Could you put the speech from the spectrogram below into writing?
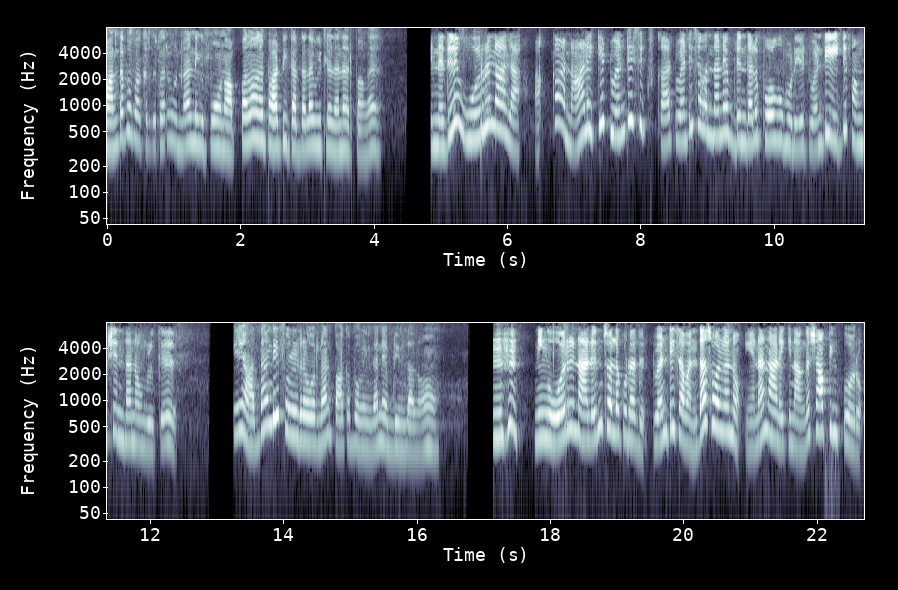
மண்டபம் பார்க்கறதுக்காக ஒரு நாள் நீங்கள் போகணும். அப்போ தான் பாட்டி தாத்தாலாம் வீட்டில் தானே இருப்பாங்க. என்னது ஒரு நாளா? அக்கா நாளைக்கு டுவெண்ட்டி சிக்ஸ்க்கா டுவெண்ட்டி செவன் தானே இப்படி இருந்தாலும் போக முடியும். டுவெண்ட்டி எயிட்டு ஃபங்க்ஷன் தானே உங்களுக்கு? நீ அதாண்டி சொல்கிற ஒரு நாள் பார்க்க போவீங்க தானே எப்படி இருந்தாலும். நீங்க ஒரு நாளுன்னு சொல்லக்கூடாது. டுவெண்ட்டி செவன் தான் சொல்லணும். ஏன்னா நாளைக்கு நாங்க ஷாப்பிங் போறோம்.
